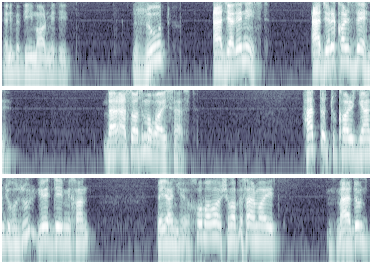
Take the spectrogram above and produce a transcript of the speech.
یعنی به بیمار می‌دید. زود عجله نیست. عجله کار ذهنه. بر اساس مقایسه است. حتی تو کار گنج حضور یه عده می‌خوان بگن که خب آقا شما بفرمایید. مردم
